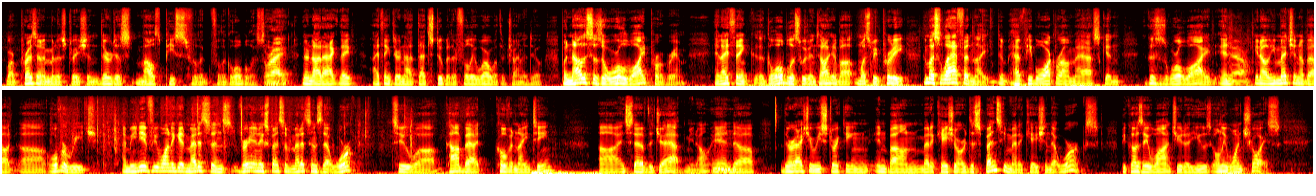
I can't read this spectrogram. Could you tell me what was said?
our present administration, they're just mouthpieces for the for the globalists. I mean, Right. they're not act. They. I think they're not that stupid. They're fully aware what they're trying to do. But now this is a worldwide program, and I think uh, globalists we've been talking about must be pretty. They must laugh at night to have people walk around masked and because it's worldwide. And Yeah. you know, you mentioned about uh, overreach. I mean, if you want to get medicines, very inexpensive medicines that work to uh, combat COVID 19 uh, instead of the jab, you know, and uh, they're actually restricting inbound medication or dispensing medication that works because they want you to use only one choice.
